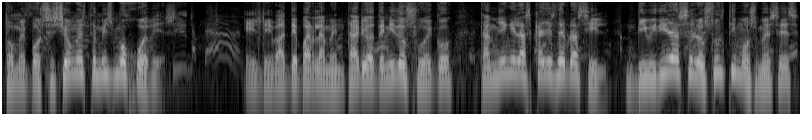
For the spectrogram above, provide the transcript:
tome posesión este mismo jueves. El debate parlamentario ha tenido su eco también en las calles de Brasil, divididas en los últimos meses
